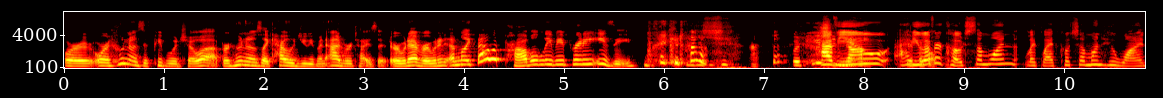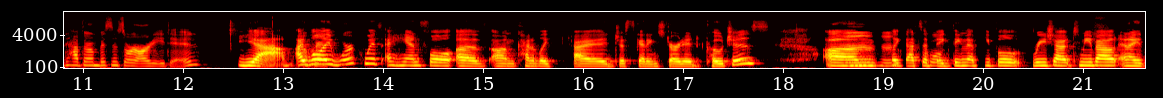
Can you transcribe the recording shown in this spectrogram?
or or who knows if people would show up or who knows like how would you even advertise it or whatever. I'm like that would probably be pretty easy. Like that would- that would have you have you ever coached someone like life coach someone who wanted to have their own business or already did? yeah. I well i work with a handful of um kind of like uh, just getting started coaches. Um Mhm. like that's a Cool. big thing that people reach out to me about and i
